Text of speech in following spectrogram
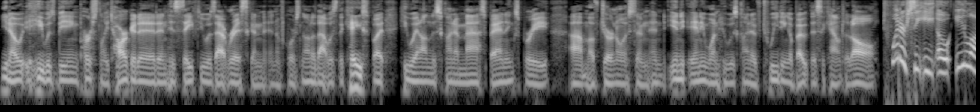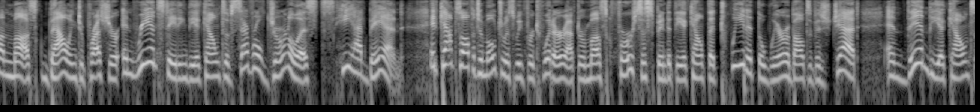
you know, he was being personally personally targeted and his safety was at risk. And, and of course, none of that was the case, but he went on this kind of mass banning spree um, of journalists and, and any, anyone who was kind of tweeting about this account at all. Twitter CEO Elon Musk bowing to pressure and reinstating the accounts of several journalists he had banned. It caps off a tumultuous week for Twitter after Musk first suspended the account that tweeted the whereabouts of his jet and then the accounts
